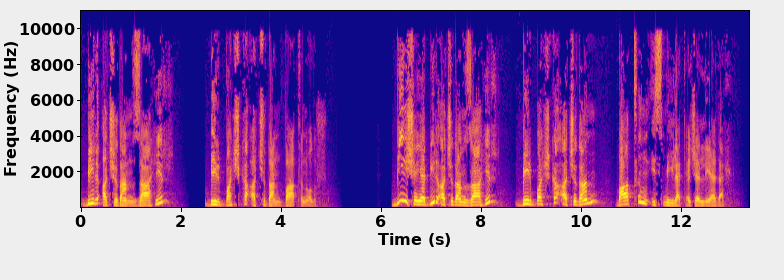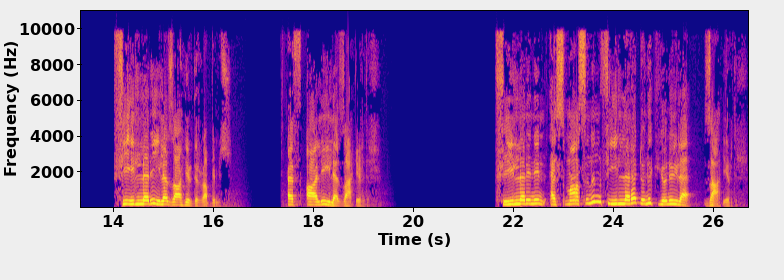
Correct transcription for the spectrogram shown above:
Bir açıdan zahir, bir başka açıdan batın olur. Bir şeye bir açıdan zahir, bir başka açıdan batın ismiyle tecelli eder. Fiilleriyle zahirdir Rabbimiz. Efaliyle zahirdir fiillerinin esmasının fiillere dönük yönüyle zahirdir.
